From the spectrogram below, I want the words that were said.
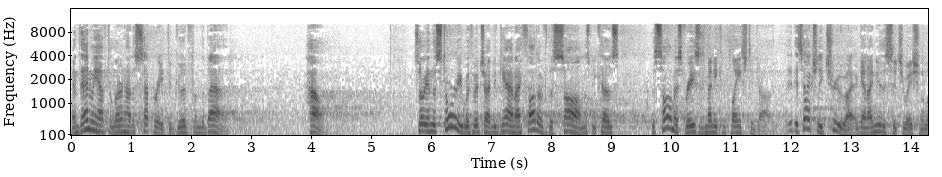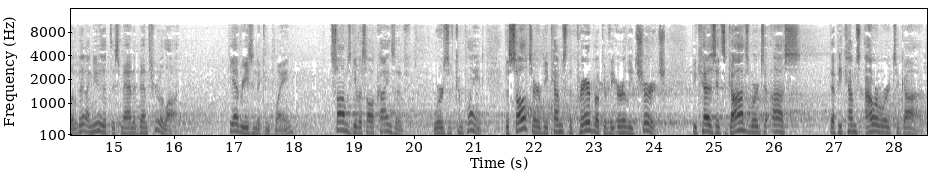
And then we have to learn how to separate the good from the bad. How? So, in the story with which I began, I thought of the Psalms because the psalmist raises many complaints to God. It's actually true. I, again, I knew the situation a little bit. I knew that this man had been through a lot. He had reason to complain. Psalms give us all kinds of words of complaint. The Psalter becomes the prayer book of the early church because it's God's word to us that becomes our word to God.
